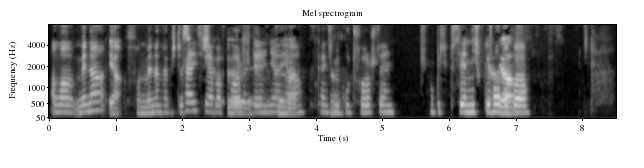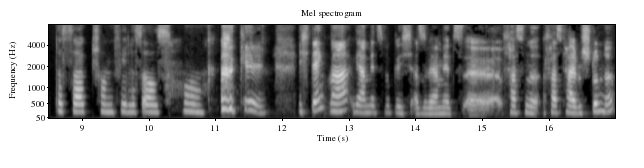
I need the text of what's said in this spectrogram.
Aber Männer, ja, von Männern habe ich das Kann ich mir aber äh, vorstellen, ja, ja. gehört. Kann ich Ja. mir gut vorstellen. Habe ich bisher nicht gehört, Ja. aber das sagt schon vieles aus. Oh. Okay. Ich denke mal, wir haben jetzt wirklich, also wir haben jetzt äh, fast eine fast halbe Stunde.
